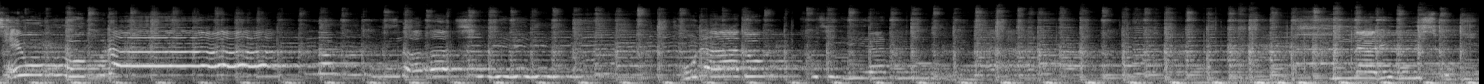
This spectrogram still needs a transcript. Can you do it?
세워라 너무나지 돌아도 보지 않는다. 나를 속인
